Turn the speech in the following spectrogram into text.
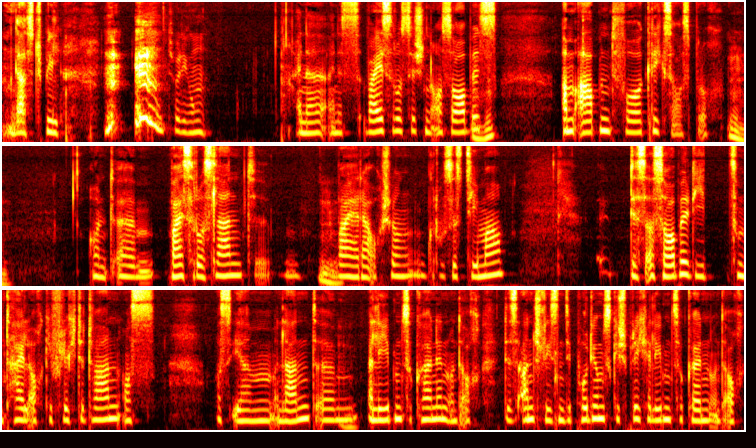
ein Gastspiel, Entschuldigung, einer, eines weißrussischen Ensembles am Abend vor Kriegsausbruch. Mhm. Und ähm, Weißrussland äh, war ja da auch schon ein großes Thema. Das Ensemble, die zum Teil auch geflüchtet waren aus, aus ihrem Land, ähm, erleben zu können und auch das anschließende Podiumsgespräch erleben zu können und auch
